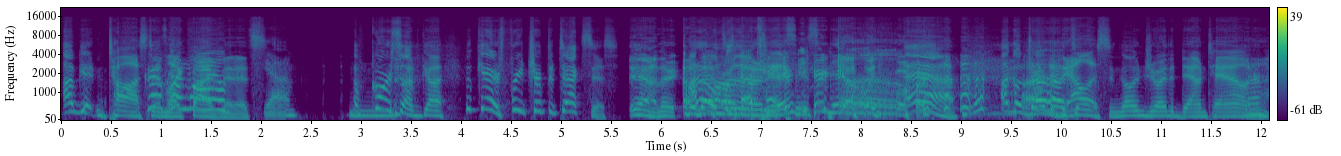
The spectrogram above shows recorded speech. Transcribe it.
I'm getting tossed Girls in like five Wild. minutes. Yeah. Of course I'm going. Who cares? Free trip to Texas. Yeah, there. Oh, I don't that's really what wanna there. Texas. you're going for. Yeah. I'll go drive Ah, to it's- Dallas and go enjoy the downtown.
